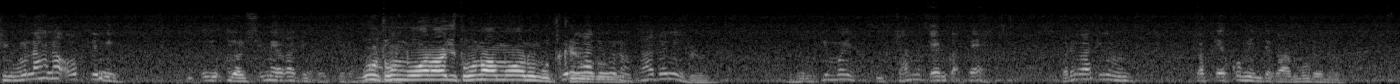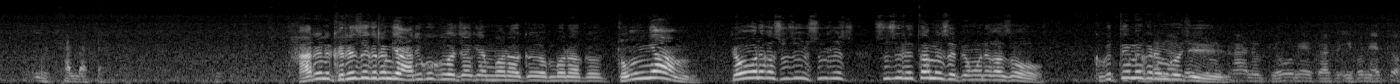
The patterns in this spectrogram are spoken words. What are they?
10원 하나 없더니 이- 열심히 해가지고 지금. 뭐돈 모아놔야지, 돈 안 모아놓으면 어떡해. 그래가지고는 가더니 네. 이게 뭐 잘못된 것 같아. 그래가지고는 또 빼꼼인 데가 물으니 뭐 잘났다. 다리는 그래서 그런 게 아니고 그거 저기 뭐나 그 뭐나 그 종양 병원에 가 수술 수술 수술했다면서 병원에 가서 그것 때문에 그런 거지. 병원에 가서 입원했어.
